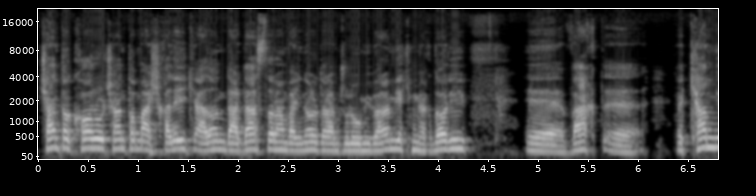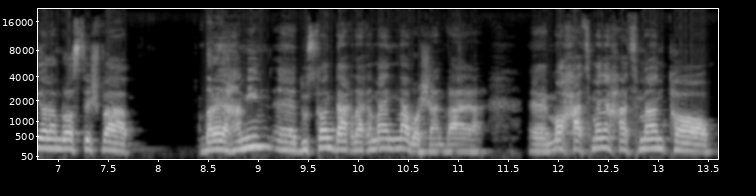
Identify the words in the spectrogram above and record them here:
چند تا کار و چند تا مشغله ای که الان در دست دارم و اینا رو دارم جلو می‌برم یک مقداری وقت کم میارم راستش و برای همین دوستان دغدغه من نباشن و ما حتما حتما تا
